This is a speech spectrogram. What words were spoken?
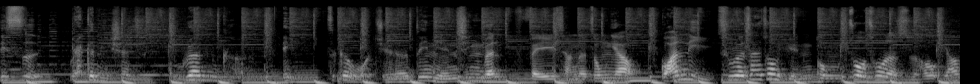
第四，recognition 认可，诶，这个我觉得对年轻人非常的重要。管理除了在做员工做错的时候要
